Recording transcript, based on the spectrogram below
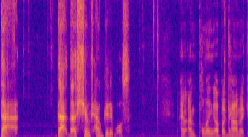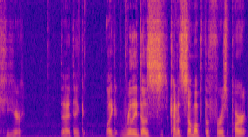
that that that showed how good it was. I'm pulling up a comic here that I think like really does kind of sum up the first part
